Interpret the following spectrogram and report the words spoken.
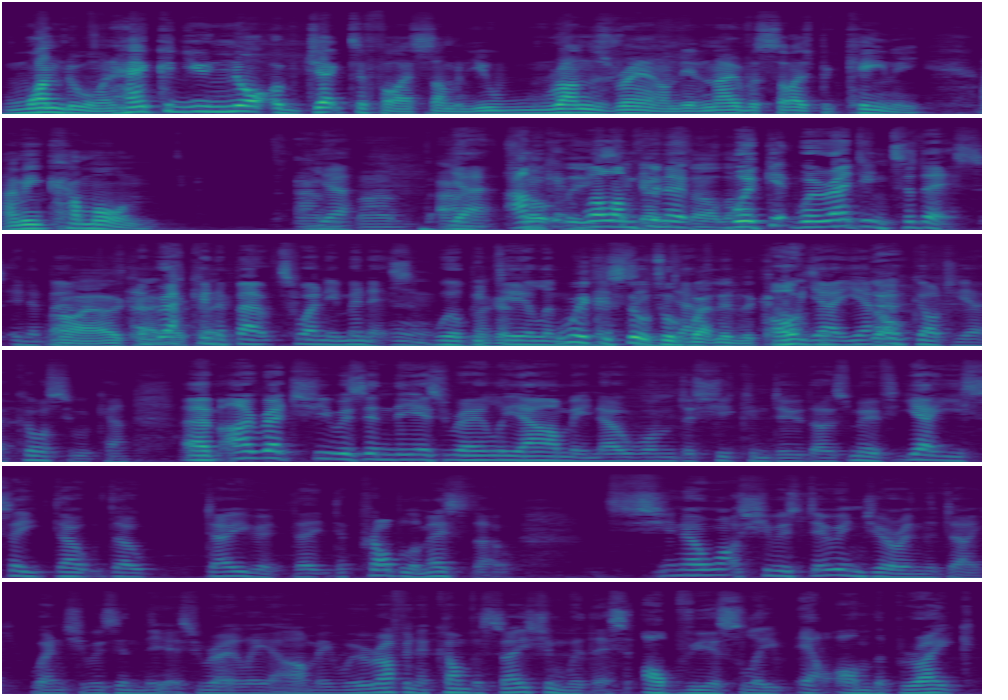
Wonder Woman. How could you not objectify somebody who runs round in an oversized bikini? I mean, come on. I'm- yeah, I'm- I'm yeah. I'm, totally ge- well, I'm gonna. We're, get, we're heading to this in about. All right, okay, I reckon okay. about twenty minutes. We'll be Okay. dealing. We with can this still talk depth. about Lynda Oh Carter. yeah, yeah, Yeah. Oh god, yeah. Of course we can. Um, I read she was in the Israeli army. No wonder she can do those moves. Yeah, you see, though, though David. The, the problem is though. You know what she was doing during the day when she was in the Israeli army? We were having a conversation with this, obviously on the break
